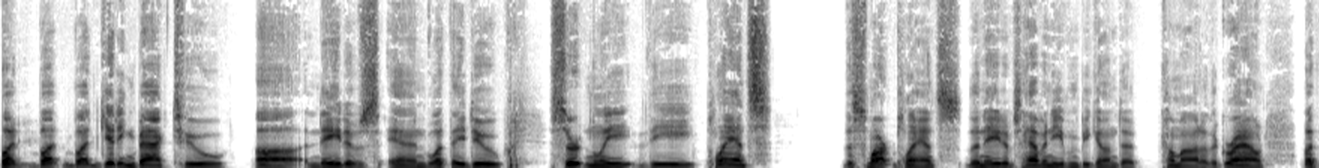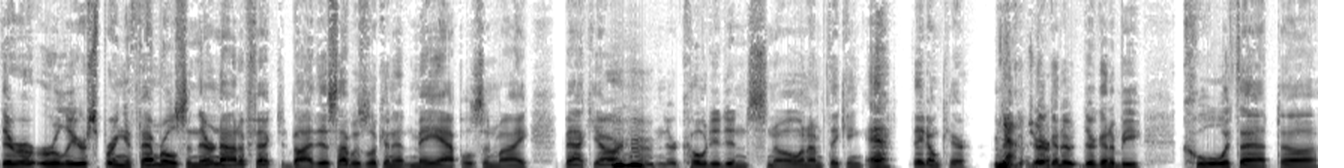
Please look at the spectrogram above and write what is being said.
But but but getting back to uh, natives and what they do, certainly the plants, the smart plants, the natives haven't even begun to come out of the ground. But there are earlier spring ephemerals, and they're not affected by this. I was looking at May apples in my backyard, Mhm. and they're coated in snow, and I'm thinking, eh, they don't care. No. They're, Sure. they're gonna they're gonna be cool with that. Uh,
